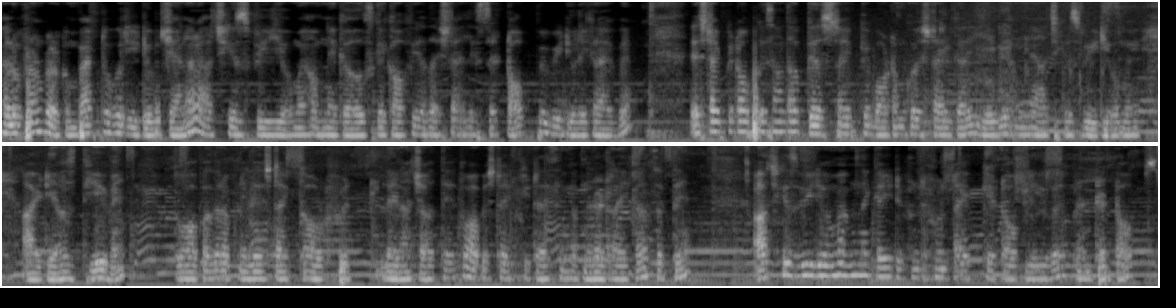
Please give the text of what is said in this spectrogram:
अवर यूट्यूब चैनल आज के इस वीडियो में हमने गर्ल्स के काफ़ी ज़्यादा स्टाइलिश से टॉप पे वीडियो लेकर आए हुए इस टाइप के टॉप के साथ आप किस टाइप के बॉटम को स्टाइल करें, ये भी हमने आज के इस वीडियो में आइडियाज़ दिए हुए तो आप अगर अपने लिए इस टाइप का आउटफिट लेना चाहते हैं तो आप इस टाइप की ड्रेसिंग अपने लिए ट्राई कर सकते हैं। आज के इस वीडियो में हमने कई डिफरेंट डिफरेंट टाइप के टॉप लिए हुए प्रिंटेड टॉप्स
